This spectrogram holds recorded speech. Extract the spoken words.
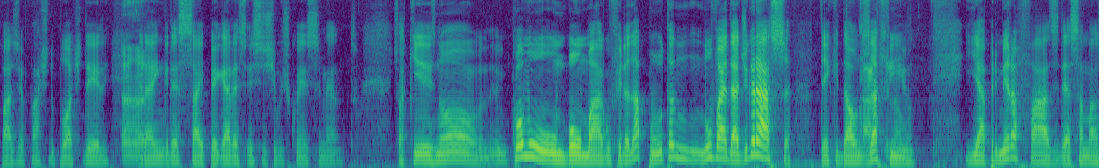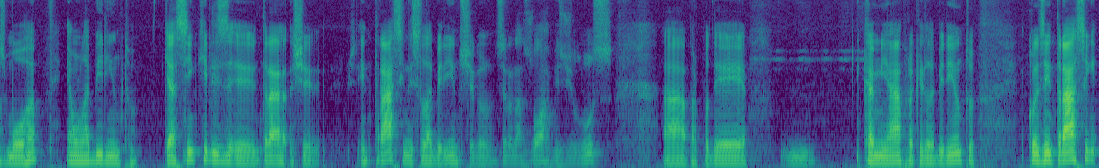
fazia parte do plot dele, Aham. era ingressar e pegar esse, esse tipo de conhecimento. Só que eles não, como um bom mago filha da puta, não vai dar de graça. Tem que dar um Claro desafio. E a primeira fase dessa masmorra é um labirinto, que assim que eles eh, entra, entrassem nesse labirinto, chegando nas orbes de luz, para poder hum, caminhar para aquele labirinto, quando eles entrassem,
